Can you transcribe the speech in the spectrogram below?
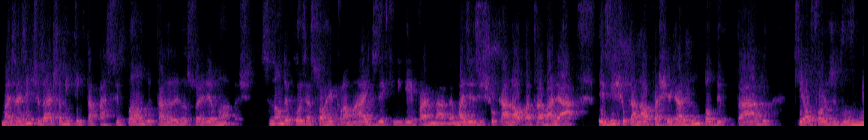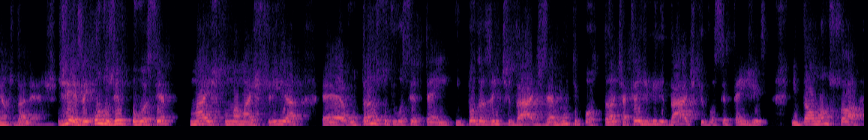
mas as entidades também têm que estar participando e trazendo as suas demandas. Senão, depois é só reclamar e dizer que ninguém faz nada. Mas existe o canal para trabalhar, existe o canal para chegar junto ao deputado que é o Fórum de Desenvolvimento da LERJ. Geisa, e conduzido por você, mais com uma maestria, é, o trânsito que você tem em todas as entidades é muito importante, a credibilidade que você tem, Geisa. Então, não só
